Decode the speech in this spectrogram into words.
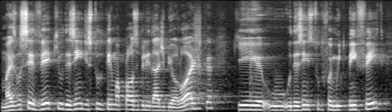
mas você vê que o desenho de estudo tem uma plausibilidade biológica, que o, o desenho de estudo foi muito bem feito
